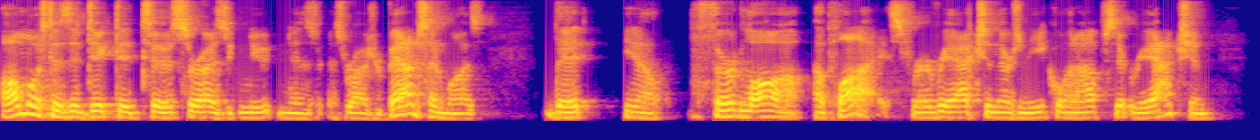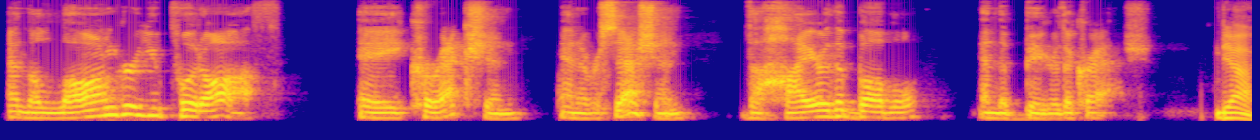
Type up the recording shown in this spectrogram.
almost as addicted to Sir Isaac Newton as, as Roger Babson was. That you know the third law applies for every action. There's an equal and opposite reaction, and the longer you put off a correction and a recession, the higher the bubble and the bigger the crash. Yeah,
